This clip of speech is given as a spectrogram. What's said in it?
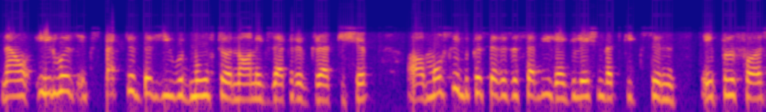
Now, it was expected that he would move to a non-executive directorship. Uh, mostly because there is a SEBI regulation that kicks in April 1st,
